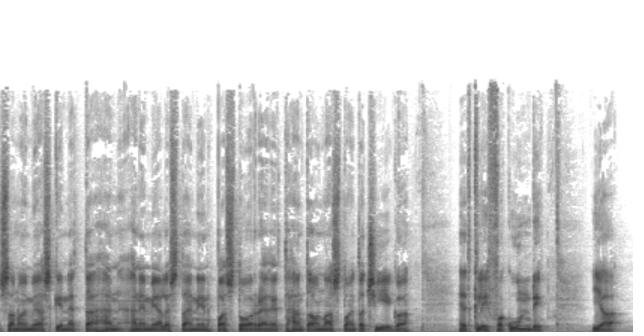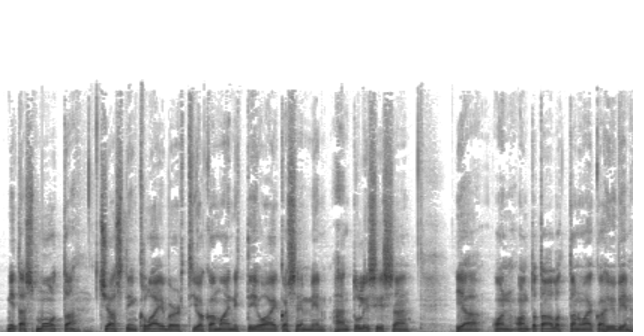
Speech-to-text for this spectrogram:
sanoi myöskin, että hän, hänen mielestään niin Pastore, että häntä on nastointa Chigaa, että Cliffa Kundi. Ja mitäs muuta, Justin Clivert, joka mainittiin jo aikaisemmin, hän tuli sisään ja on, on tota aloittanut aika hyvin.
